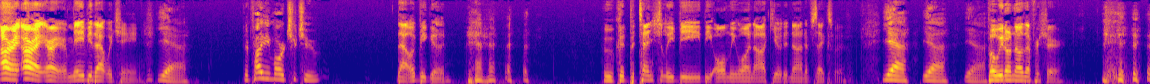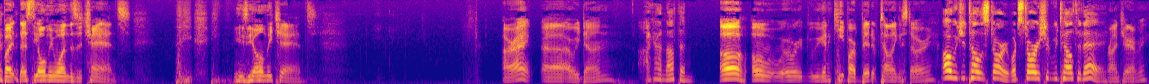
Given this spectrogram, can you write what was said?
All right, all right, all right. Maybe that would change. Yeah, there'd probably be more choo choo. That would be good. Who could potentially be the only one Akio did not have sex with? yeah, yeah, yeah. But we don't know that for sure. but that's the only one. There's a chance. He's the only chance. All right. Uh, are we done? I got nothing. Oh, oh, we're, we're gonna keep our bit of telling a story. Oh, we should tell a story. What story should we tell today? Ron Jeremy.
